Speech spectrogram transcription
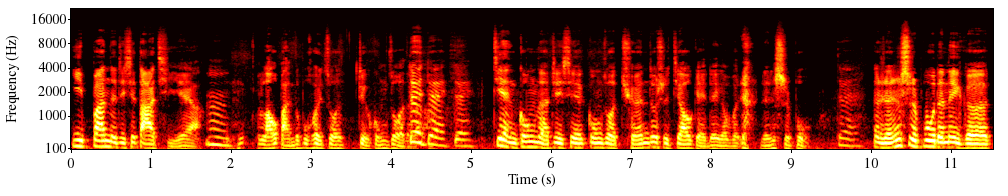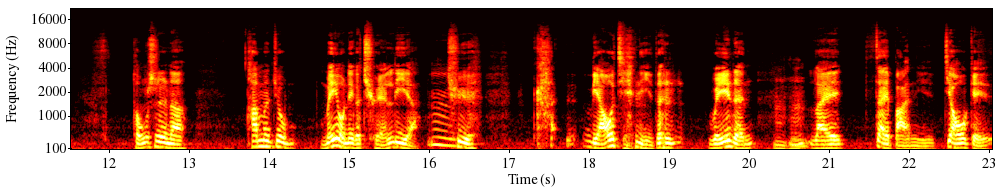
一般的这些大企业啊，嗯，老板都不会做这个工作的。对，对对建工的这些工作全都是交给这个文人事部。对，那人事部的那个同事呢，他们就没有那个权利啊，嗯去看 了解你的为人，嗯哼，来再把你交给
